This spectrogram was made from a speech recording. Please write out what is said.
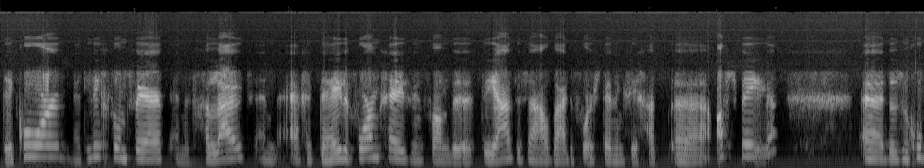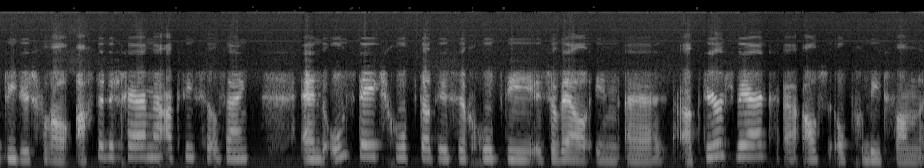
decor, met lichtontwerp en het geluid. En eigenlijk de hele vormgeving van de theaterzaal waar de voorstelling zich gaat afspelen. Eh, dat is een groep die dus vooral achter de schermen actief zal zijn. En de onstage groep, dat is een groep die zowel in eh, acteurswerk eh, als op gebied van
